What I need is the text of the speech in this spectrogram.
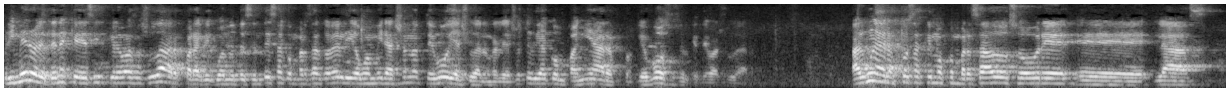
primero le tenés que decir que lo vas a ayudar para que cuando te sentés a conversar con él digas, mira, yo no te voy a ayudar en realidad, yo te voy a acompañar porque vos sos el que te va a ayudar. Algunas de las cosas que hemos conversado sobre eh, las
